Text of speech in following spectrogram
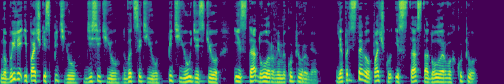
но были и пачки с 5, 10, 20, 50 и 100 долларовыми купюрами. Я представил пачку из 100-100 долларовых купюр.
